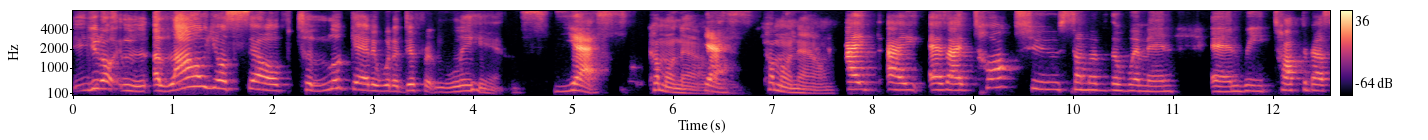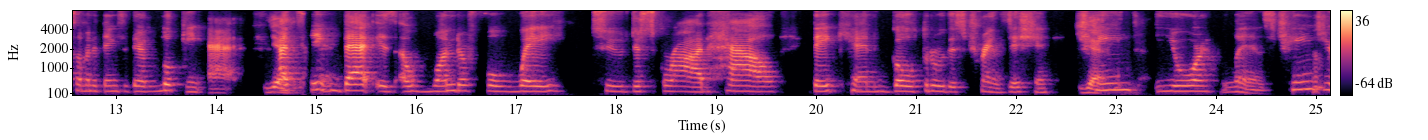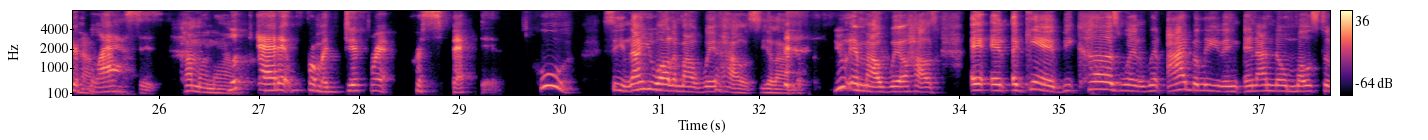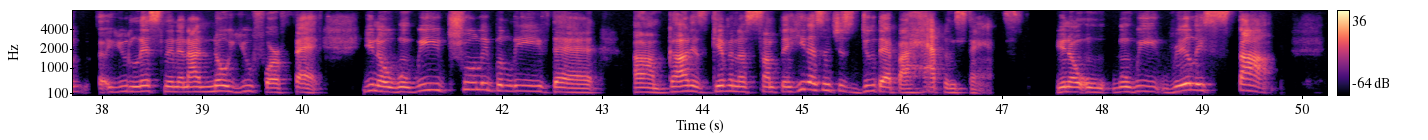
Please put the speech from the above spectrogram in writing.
you know, allow yourself to look at it with a different lens. Yes. Come on now. Yes. Come on now. I I as I talked to some of the women and we talked about some of the things that they're looking at Yes. I think that is a wonderful way to describe how they can go through this transition. Change yes. your lens, change your glasses. Come on now. Look at it from a different perspective. Whew. See, now you all in my warehouse, Yolanda. you in my wheelhouse and, and, again because when when i believe in, and i know most of you listening and i know you for a fact you know when we truly believe that um, God has given us something. He doesn't just do that by happenstance. You know, when we really stop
